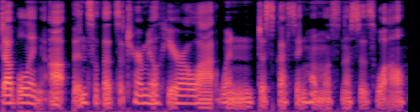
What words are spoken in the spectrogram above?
doubling up. And so that's a term you'll hear a lot when discussing homelessness as well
